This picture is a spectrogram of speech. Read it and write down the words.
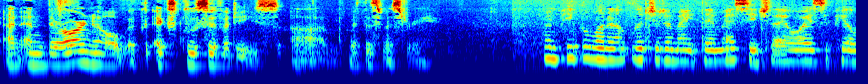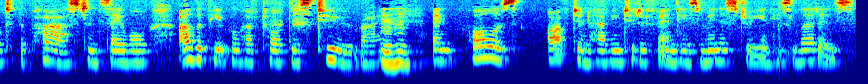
And, and there are no ex- exclusivities uh, with this mystery. When people want to legitimate their message, they always appeal to the past and say, well, other people have taught this too, right? Mm-hmm. And Paul is often having to defend his ministry and his letters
